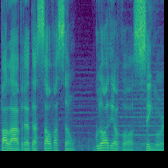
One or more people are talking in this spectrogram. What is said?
Palavra da salvação. Glória a vós, Senhor.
